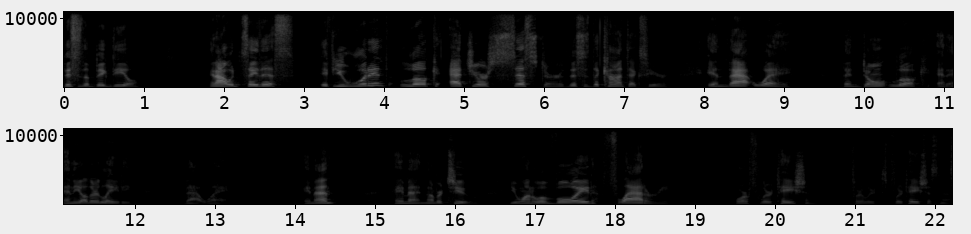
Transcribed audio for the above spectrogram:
This is a big deal. And I would say this if you wouldn't look at your sister, this is the context here, in that way, then don't look at any other lady that way. Amen? Amen. Amen. Number two, you want to avoid flattery or flirtation, flirt- flirtatiousness.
